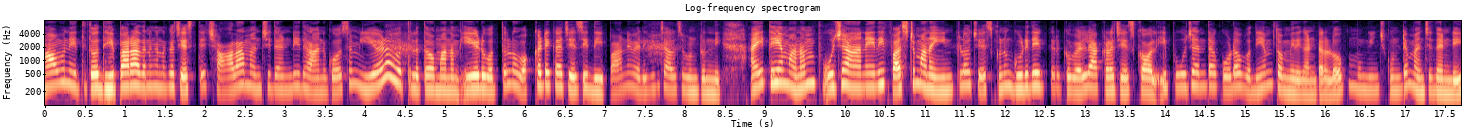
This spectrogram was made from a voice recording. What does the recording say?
ఆవు నేతితో దీపారాధన కనుక చేస్తే చాలా మంచిదండి. దానికోసం ఏడు ఒత్తులతో మనం ఏడు ఒత్తులను ఒక్కటిగా చేసి దీపాన్ని వెలిగించాల్సి ఉంటుంది. అయితే మనం పూజ అనేది ఫస్ట్ మన ఇంట్లో చేసుకుని గుడి దగ్గరకు వెళ్ళి అక్కడ చేసుకోవాలి. ఈ పూజ అంతా కూడా ఉదయం తొమ్మిది గంటల లోపు ముగించుకుంటే మంచిదండి.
